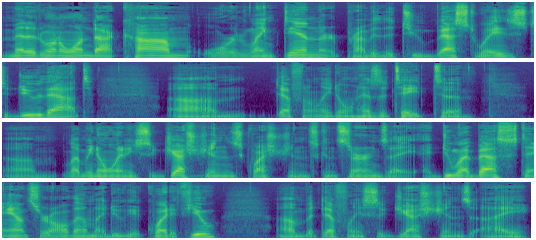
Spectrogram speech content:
meded101.com or LinkedIn are probably the two best ways to do that. Um, definitely don't hesitate to um, let me know any suggestions, questions, concerns. I, I, do my best to answer all them. I do get quite a few, um, but definitely suggestions I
